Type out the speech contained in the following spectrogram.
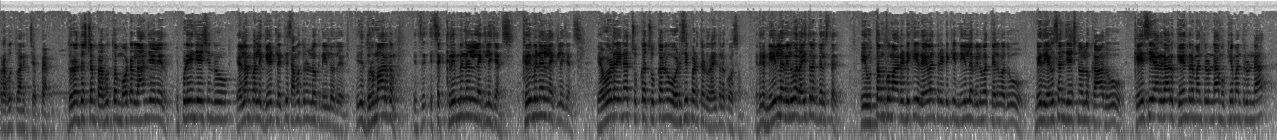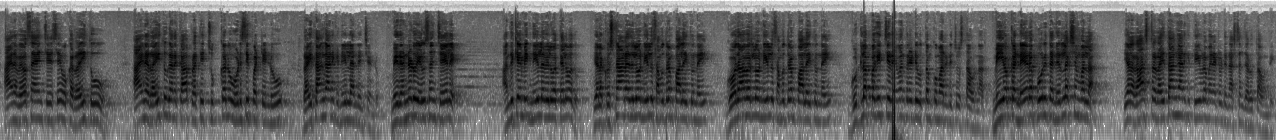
ప్రభుత్వానికి చెప్పాం. దురదృష్టం ప్రభుత్వం మోటార్లు ఆన్ చేయలేదు. ఇప్పుడు ఏం చేసిండ్రు? ఎల్లంపల్లి గేట్లు ఎత్తి సముద్రంలోకి నీళ్ళు వదిలేదు ఇది దుర్మార్గం. It's it's a criminal negligence criminal negligence ఎవడైనా చుక్క చుక్కను ఒడిసి పడతాడు రైతుల కోసం. ఎందుకంటే నీళ్ళ విలువ రైతులకు తెలుస్తుంది. ఈ ఉత్తమ్ కుమార్ రెడ్డికి రేవంత్ రెడ్డికి నీళ్ళ విలువ తెలియదు మీరు వ్యవసాయం చేసిన వాళ్ళు కాదు. కేసీఆర్ గారు కేంద్ర మంత్రి ఉన్నా ముఖ్యమంత్రి ఉన్నా ఆయన వ్యవసాయం చేసే ఒక రైతు. ఆయన రైతు గనక ప్రతి చుక్కను ఒడిసి పట్టిండు రైతాంగానికి నీళ్ళు అందించిండు. మీరెన్నడూ వ్యవసాయం చేయలే. అందుకే మీకు నీళ్ళ విలువ తెలియదు ఇలా కృష్ణానదిలో నీళ్ళు సముద్రం పాలవుతున్నాయి గోదావరిలో నీళ్ళు సముద్రం పాలవుతున్నాయి గుడ్లప్పగిచ్చి రేవంత్ రెడ్డి ఉత్తమ్ కుమార్ రెడ్డి చూస్తా ఉన్నారు. మీ యొక్క నేరపూరిత నిర్లక్ష్యం వల్ల ఇలా రాష్ట్ర రైతాంగానికి తీవ్రమైనటువంటి నష్టం జరుగుతా ఉంది.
